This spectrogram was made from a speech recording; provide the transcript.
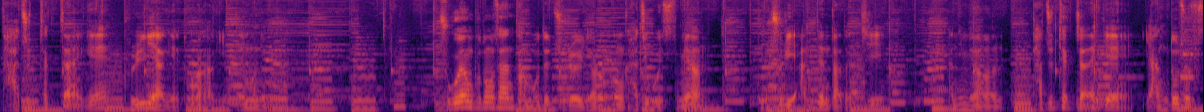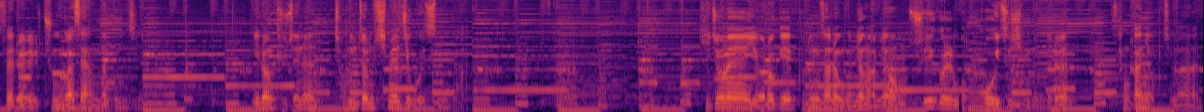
다주택자에게 불리하게 돌아가기 때문입니다. 주거용 부동산 담보대출을 여러 건 가지고 있으면 대출이 안 된다든지 아니면 다주택자에게 양도소득세를 중과세한다든지 이런 규제는 점점 심해지고 있습니다. 기존에 여러 개의 부동산을 운영하며 수익을 얻고 있으신 분들은 상관이 없지만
